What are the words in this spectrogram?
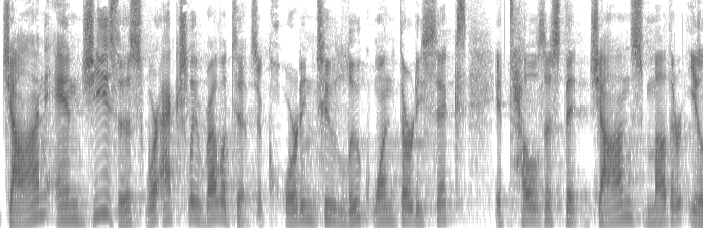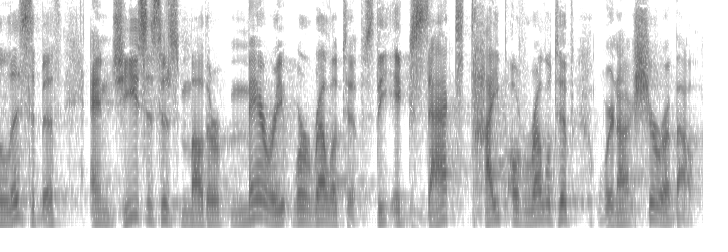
John and Jesus were actually relatives. According to Luke 136, it tells us that John's mother Elizabeth and Jesus' mother Mary were relatives. The exact type of relative we're not sure about.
